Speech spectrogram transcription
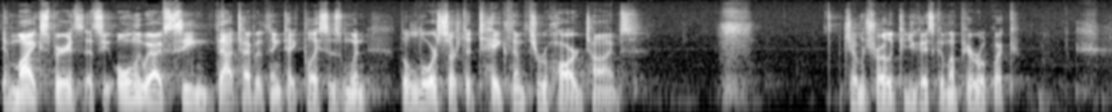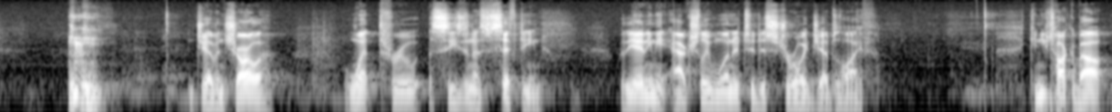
in my experience, that's the only way I've seen that type of thing take place is when the Lord starts to take them through hard times. Jim and Charlotte, could you guys come up here real quick? Jeb and Charla went through a season of sifting where the enemy actually wanted to destroy Jeb's life. Can you talk about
